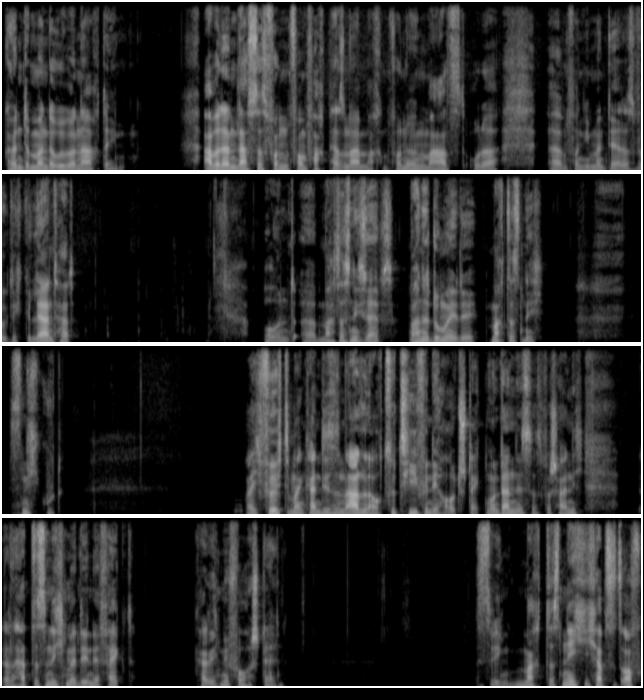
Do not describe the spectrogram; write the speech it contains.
könnte man darüber nachdenken. Aber dann lasst es von, vom Fachpersonal machen, von irgendeinem Arzt oder äh, von jemand, der das wirklich gelernt hat. Und äh, mach das nicht selbst. War eine dumme Idee. Mach das nicht. Ist nicht gut. Weil ich fürchte, man kann diese Nadel auch zu tief in die Haut stecken. Und dann ist es wahrscheinlich, dann hat das nicht mehr den Effekt. Kann ich mir vorstellen. Deswegen macht das nicht. Ich habe es jetzt oft,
